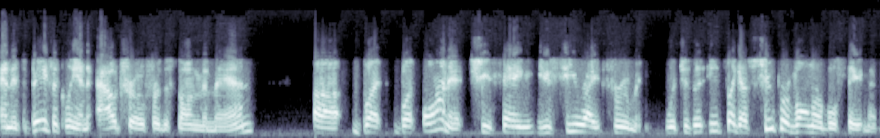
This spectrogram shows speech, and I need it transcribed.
And it's basically an outro for the song The Man. Uh, but but on it, she's saying, "You see right through me," which is a, it's like a super vulnerable statement.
